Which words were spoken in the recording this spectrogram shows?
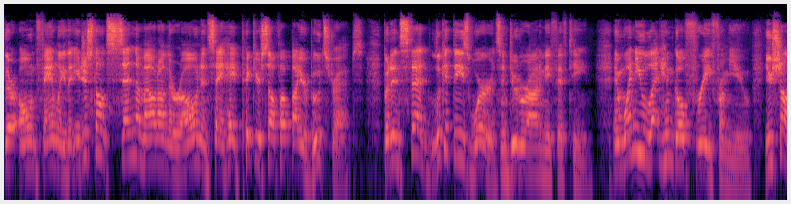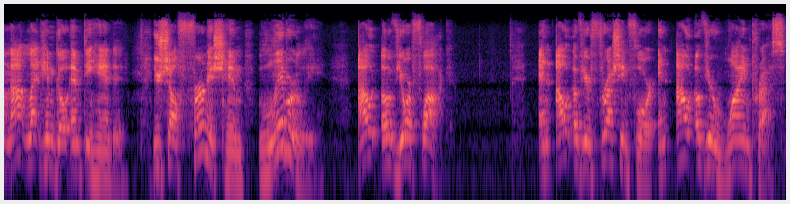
their own family, that you just don't send them out on their own and say, hey, pick yourself up by your bootstraps. But instead, look at these words in Deuteronomy 15. And when you let him go free from you, you shall not let him go empty handed. You shall furnish him liberally out of your flock and out of your threshing floor and out of your winepress.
